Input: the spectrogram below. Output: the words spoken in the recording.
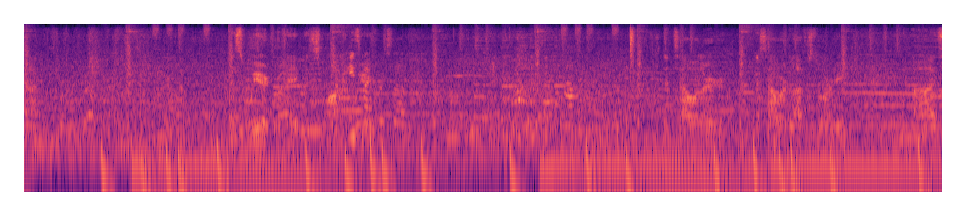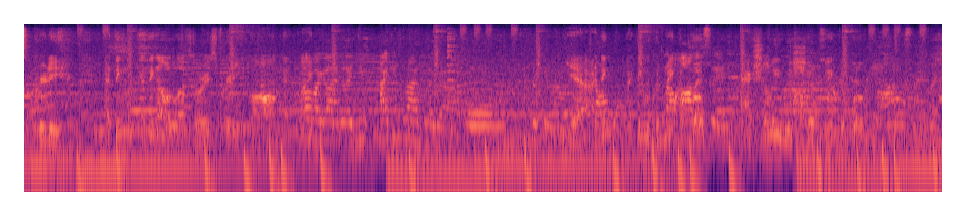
Not forever. It's weird, right? It's long and He's my weird. first love. Our that's our love story. Uh, it's pretty. I think I think our love story is pretty long and like. oh my god, like you, I can write like a whole freaking yeah. I think. I think we could make a honestly. book. Actually, we should make the book. honestly, like,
